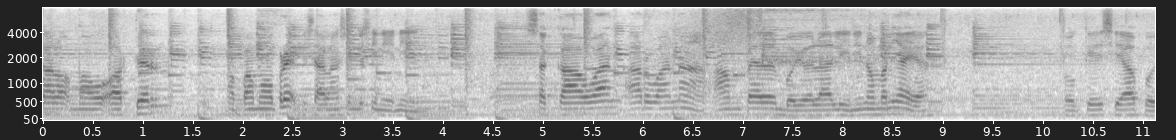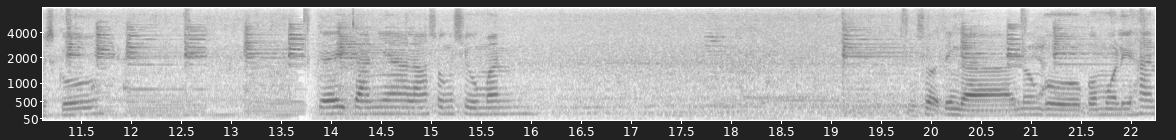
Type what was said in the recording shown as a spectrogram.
kalau mau order apa mau prek bisa langsung ke sini nih. Sekawan Arwana Ampel Boyolali ini nomornya ya. Oke siap bosku. Oke ikannya langsung siuman. Besok tinggal nunggu pemulihan.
